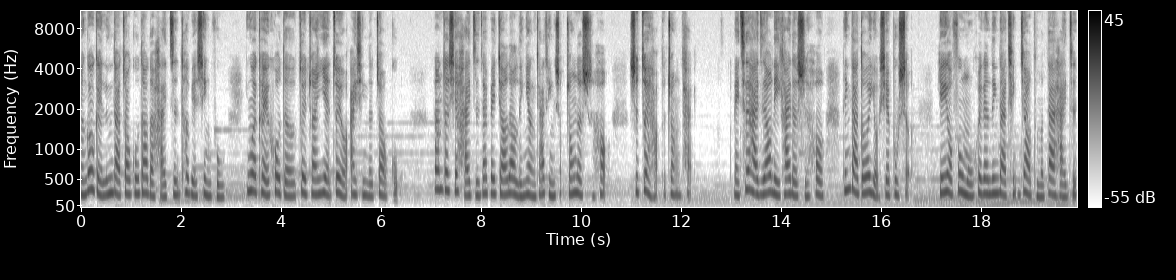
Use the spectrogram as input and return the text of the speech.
能够给 Linda 照顾到的孩子特别幸福，因为可以获得最专业、最有爱心的照顾，让这些孩子在被交到领养家庭手中的时候，是最好的状态。每次孩子要离开的时候，Linda 都会有些不舍，也有父母会跟 Linda 请教怎么带孩子，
